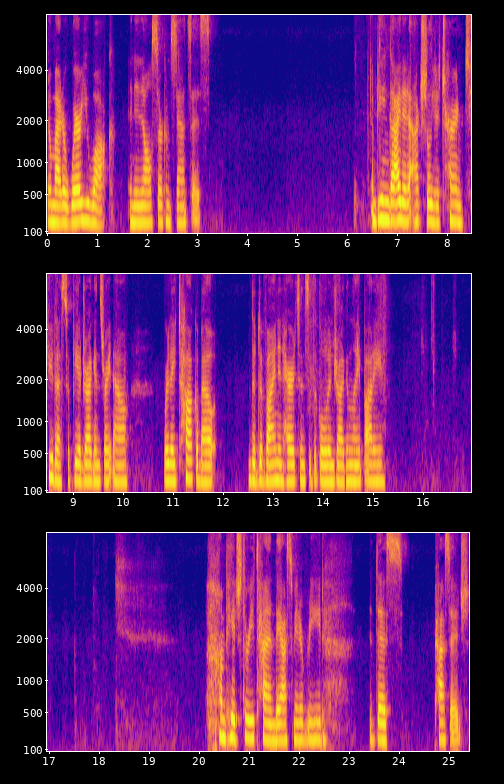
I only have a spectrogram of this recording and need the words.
no matter where you walk and in all circumstances. I'm being guided actually to turn to the Sophia Dragons right now, where they talk about the divine inheritance of the golden dragon light body. On page 310, they asked me to read this passage.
